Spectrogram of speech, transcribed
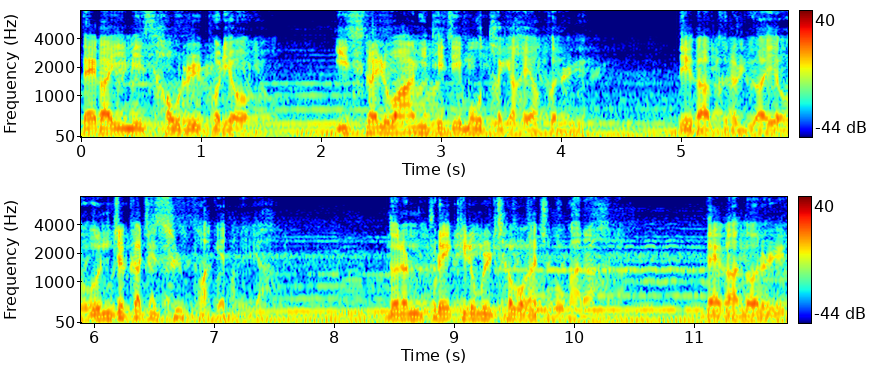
내가 이미 사울을 버려 이스라엘 왕이 되지 못하게 하였거늘 내가 그를 위하여 언제까지 슬퍼하겠느냐 너는 불에 기름을 채워 가지고 가라 내가 너를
